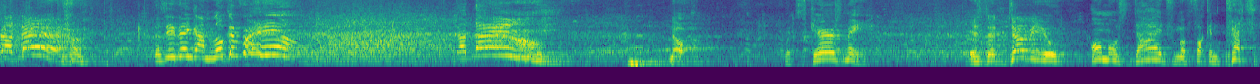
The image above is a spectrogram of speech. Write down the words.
God damn! Does he think I'm looking for him? God damn! No. What scares me is that W almost died from a fucking pretzel.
